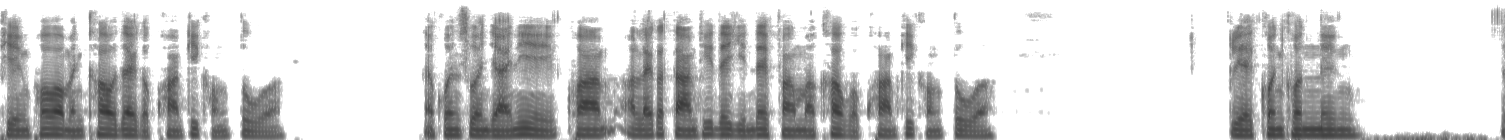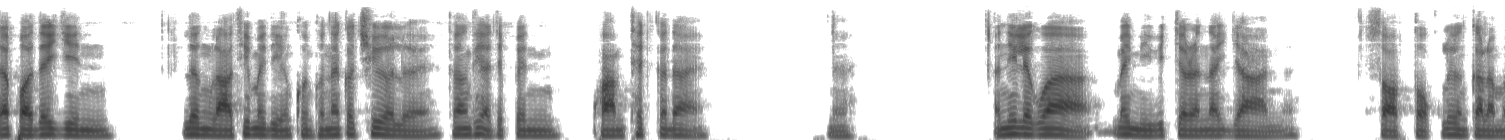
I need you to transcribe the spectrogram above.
เพียงเพราะว่ามันเข้าได้กับความคิดของตัวคนส่วนใหญ่นี่ความอะไรก็ตามที่ได้ยินได้ฟังมาเข้ากับความคิดของตัว เกลียดคนคนหนึ่งแล้วพอได้ยินเรื่องราวที่ไม่ดีของคนคนนั้นก็เชื่อเลย ทั้งที่อาจจะเป็นความเท็จก็ได้นะ อันนี้เรียกว่าไม่มีวิจารณญาณสอบตกเรื่องกลม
